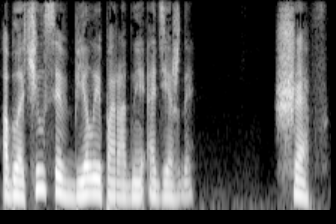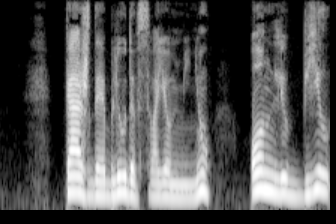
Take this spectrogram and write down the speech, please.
облачился в белые парадные одежды. Шеф. Каждое блюдо в своем меню он любил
